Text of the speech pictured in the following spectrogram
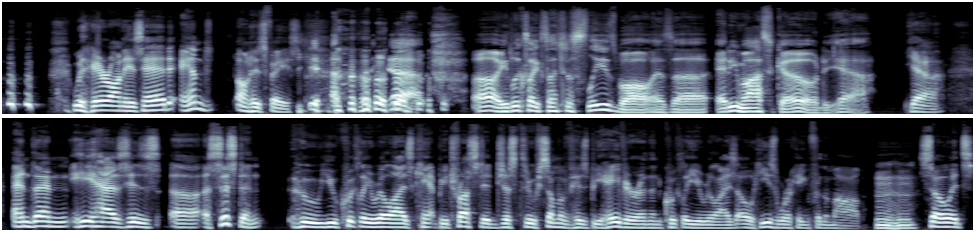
with hair on his head and on his face. yeah. Oh, he looks like such a sleazeball as uh, Eddie Moscone. Yeah. Yeah. And then he has his uh, assistant who you quickly realize can't be trusted just through some of his behavior and then quickly you realize oh he's working for the mob. Mm-hmm. So it's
